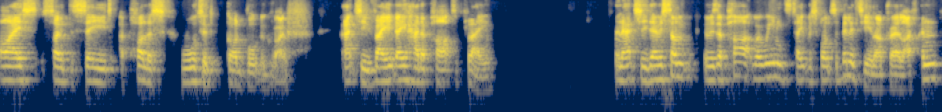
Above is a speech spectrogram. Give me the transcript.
I sowed the seed, Apollos watered, God brought the growth. Actually, they, they had a part to play. And actually, there is some there is a part where we need to take responsibility in our prayer life. And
